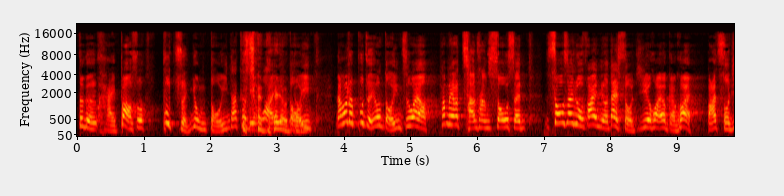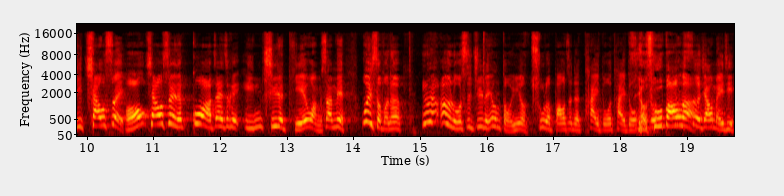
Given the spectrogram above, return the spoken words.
这个海报说不准用抖音，他特别画一个抖音，然后呢不准用抖音之外哦，他们要常常搜身。搜身，如果发现你有带手机的话，要赶快把手机敲碎哦，敲碎的挂在这个营区的铁网上面。为什么呢？因为俄罗斯军人用抖音哦出了包，真的太多太多，有出包了。社交媒体，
